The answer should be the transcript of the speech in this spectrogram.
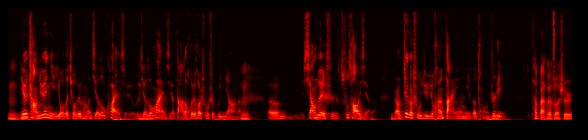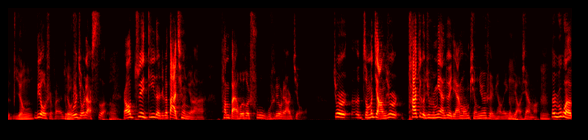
嗯，因为场均你有的球队可能节奏快一些，有的节奏嗯慢一些，打的回合数是不一样的，嗯呃，相对是粗糙一些的。然后这个数据就很反映你的统治力，他百回合是赢六十分就五十九点四，啊，然后最低的这个大庆女篮，他们百回合输五十六点九，就是呃怎么讲？就是他这个就是面对联盟平均水平的一个嗯表现嘛。嗯那如果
